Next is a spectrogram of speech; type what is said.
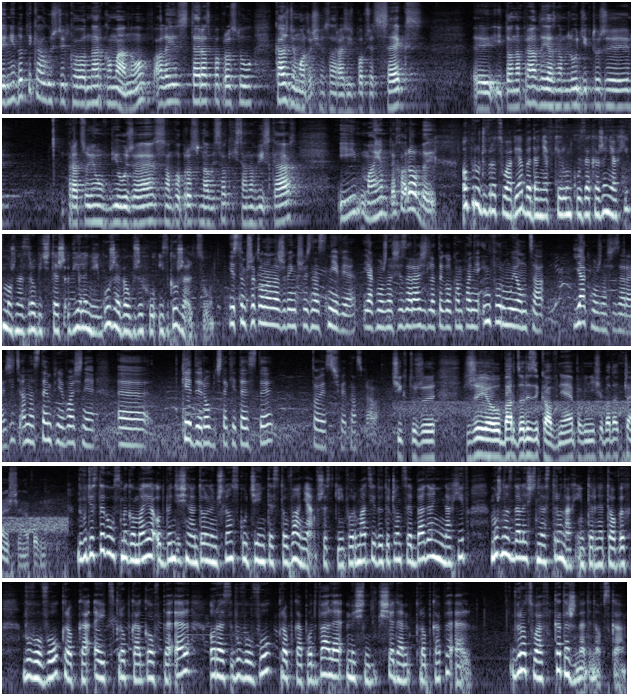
y, nie dotyka już tylko narkomanów, ale jest teraz po prostu, każdy może się zarazić poprzez seks. Y, I to naprawdę, ja znam ludzi, którzy pracują w biurze, są po prostu na wysokich stanowiskach i mają te choroby. Oprócz Wrocławia badania w kierunku zakażenia HIV można zrobić też w Jeleniej Górze, Wałbrzychu i Zgorzelcu. Jestem przekonana, że większość z nas nie wie, jak można się zarazić, dlatego kampania informująca, jak można się zarazić, a następnie właśnie e, kiedy robić takie testy, to jest świetna sprawa. Ci, którzy żyją bardzo ryzykownie, powinni się badać częściej na pewno. 28 maja odbędzie się na Dolnym Śląsku Dzień Testowania. Wszystkie informacje dotyczące badań na HIV można znaleźć na stronach internetowych www.aids.gov.pl oraz www.podwale-7.pl. Wrocław, Katarzyna Dynowska.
